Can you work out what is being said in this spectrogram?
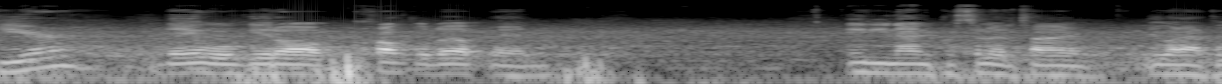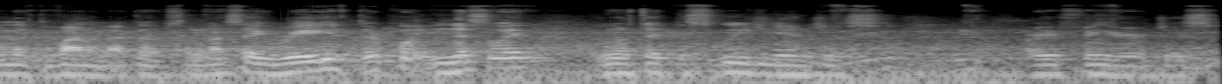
here, they will get all crumpled up and 80 90% of the time you're gonna have to lift the vinyl back up. So when I say read, if they're pointing this way, you're gonna take the squeegee and just, or your finger and just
